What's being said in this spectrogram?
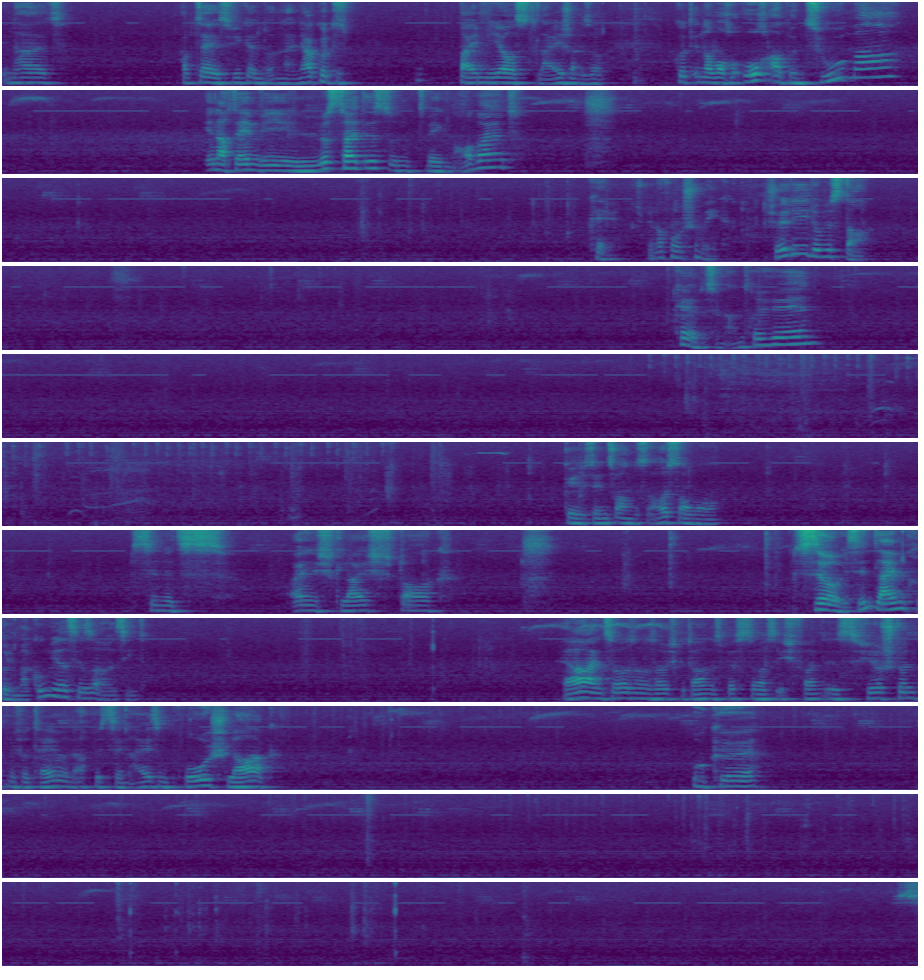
Inhalt hauptsächlich Weekend online. Ja gut, das bei mir ist gleich. Also gut in der Woche auch ab und zu mal. Je nachdem wie Lust halt ist und wegen Arbeit. Okay, ich bin auf dem Weg. Schildi, du bist da. Okay, das sind andere Höhen. Okay, die sehen zwar anders aus, aber sind jetzt eigentlich gleich stark. So, wir sind Leimgrün. Mal gucken, wie das hier so aussieht. Ja, ein Soßen, das habe ich getan. Das Beste, was ich fand, ist 4 Stunden für Time und 8 bis 10 Eisen pro Schlag. Okay.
